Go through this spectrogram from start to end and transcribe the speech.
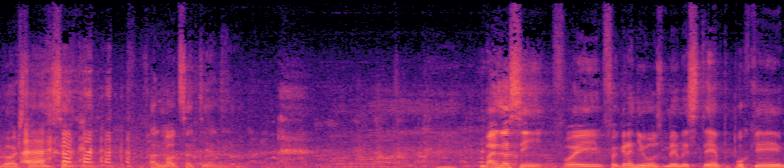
gosta É. de Santinha. Fale mal de Santinha, não. Mas assim, foi, foi grandioso mesmo esse tempo, porque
